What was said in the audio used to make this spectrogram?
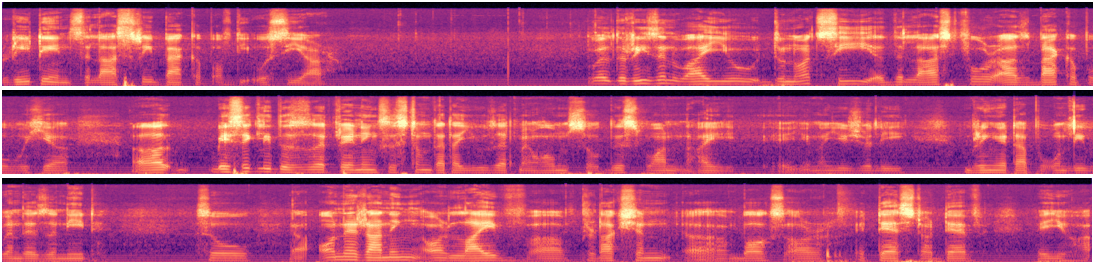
retains the last three backup of the OCR. Well, the reason why you do not see the last 4 hours backup over here, uh, basically this is a training system that I use at my home, so this one I you know usually bring it up only when there's a need so uh, on a running or live uh, production uh, box or a test or dev where you ha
